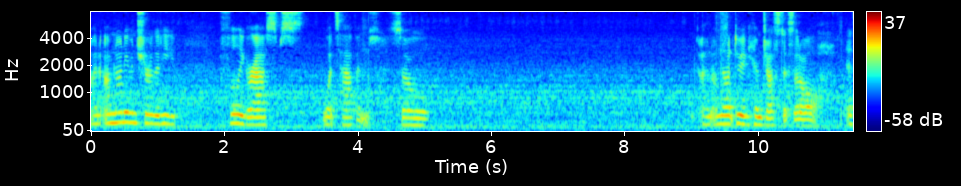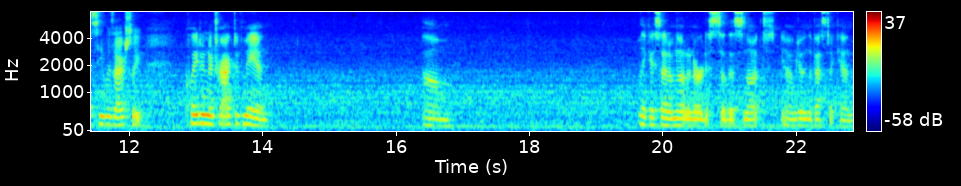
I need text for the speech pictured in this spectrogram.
I, i'm not even sure that he fully grasps what's happened so and i'm not doing him justice at all as he was actually quite an attractive man. Um, like I said, I'm not an artist, so this is not, you know, I'm doing the best I can.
